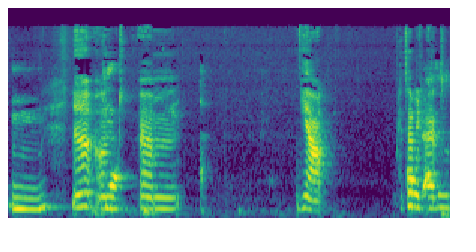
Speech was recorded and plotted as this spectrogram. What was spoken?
Mhm. Ne? Und ja. Ähm, ja. Gut, also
